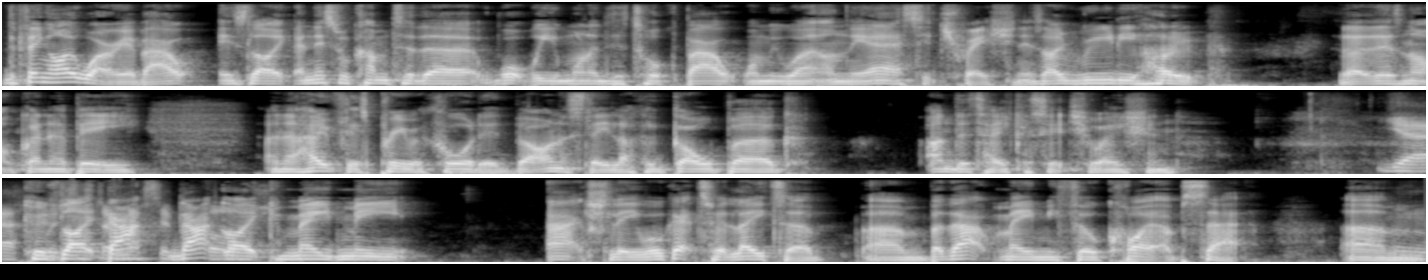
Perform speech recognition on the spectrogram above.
the thing I worry about is like, and this will come to the what we wanted to talk about when we weren't on the air situation. Is I really hope that there's not going to be, and hopefully it's pre-recorded, but honestly, like a Goldberg Undertaker situation. yeah, because like that that push. like made me actually we'll get to it later um but that made me feel quite upset um Hmm.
